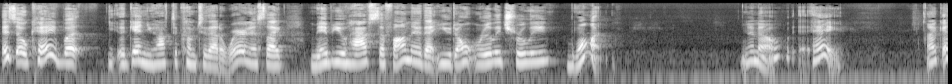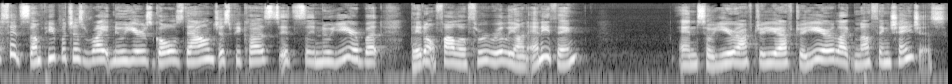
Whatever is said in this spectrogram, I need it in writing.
it's okay, but again, you have to come to that awareness. Like maybe you have stuff on there that you don't really truly want. You know, hey, like I said, some people just write New Year's goals down just because it's a new year, but they don't follow through really on anything. And so year after year after year, like nothing changes.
